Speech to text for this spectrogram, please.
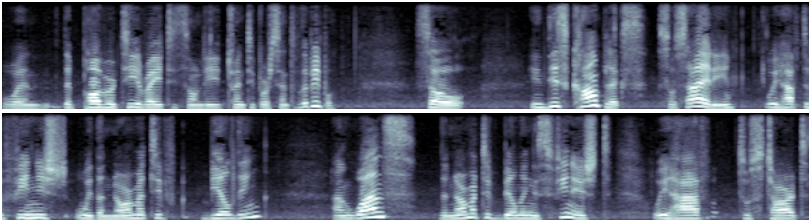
when the poverty rate is only 20% of the people. So, in this complex society, we have to finish with the normative building, and once the normative building is finished, we have to start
